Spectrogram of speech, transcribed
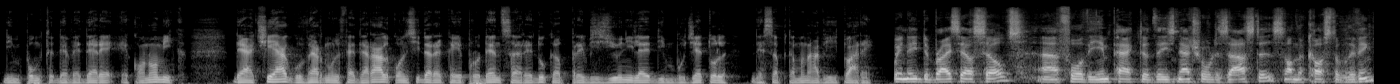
din punct de vedere economic. De aceea, guvernul federal consideră că e prudent să reducă previziunile din bugetul de săptămâna viitoare. We need to brace ourselves uh, for the impact of these natural disasters on the cost of living.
